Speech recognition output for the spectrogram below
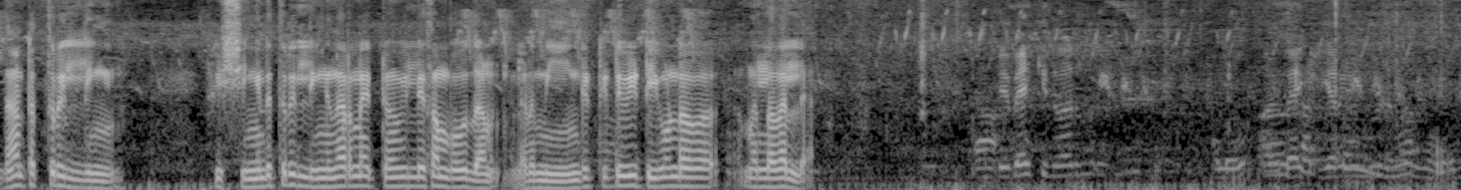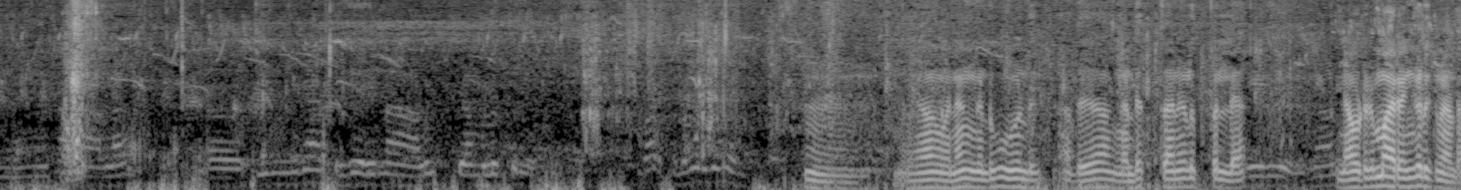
ഇതാണ് ത്രില്ലിങ് ഫിഷിങ്ങിന്റെ ത്രില്ലിങ് എന്ന് പറഞ്ഞാൽ ഏറ്റവും വലിയ സംഭവം ഇതാണ്. അല്ലാതെ മീൻ കിട്ടിയിട്ട് വീട്ടിൽ കൊണ്ടുപോവുക എന്നുള്ളതല്ല. അവനെ അങ്ങോട്ട് പോകുന്നുണ്ട് അത് അങ്ങോട്ട് എത്താൻ എളുപ്പമല്ല. പിന്നെ അവിടെ ഒരു മരം കിടക്കണണ്ട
